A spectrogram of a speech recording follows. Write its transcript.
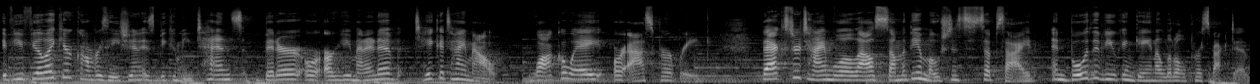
If you feel like your conversation is becoming tense, bitter, or argumentative, take a time out, walk away, or ask for a break. The extra time will allow some of the emotions to subside, and both of you can gain a little perspective.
